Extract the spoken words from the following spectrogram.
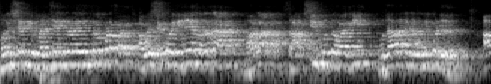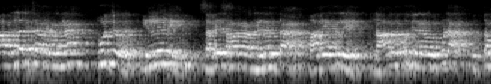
ಮನುಷ್ಯನಿಗೆ ಪರಿಚಯಗಳಿಗಿಂತಲೂ ಕೂಡ ಅವಶ್ಯಕವಾಗಿದೆ ಅನ್ನೋದನ್ನ ಬಹಳ ಸಾಕ್ಷೀಭೂತವಾಗಿ ಉದಾಹರಣೆಗಳಲ್ಲಿ ಕೊಟ್ಟಿದೆ ಆ ಎಲ್ಲ ವಿಚಾರಗಳನ್ನ ಪೂಜ್ಯರು ಇಲ್ಲಿ ಸಭೆ ಸಮಾರಂಭ ನಡೆದಂತ ಪಾದಯಾತ್ರೆಯಲ್ಲಿ ನಾಲ್ಕು ದಿನಗಳು ಕೂಡ ಉತ್ತಮ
